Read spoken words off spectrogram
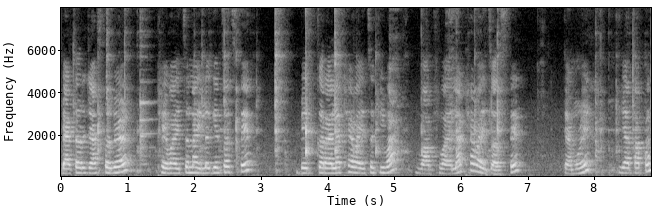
बॅटर जास्त वेळ ठेवायचं नाही. लगेचच ते बेक करायला ठेवायचं किंवा वाफवायला ठेवायचं असते. त्यामुळे यात आपण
